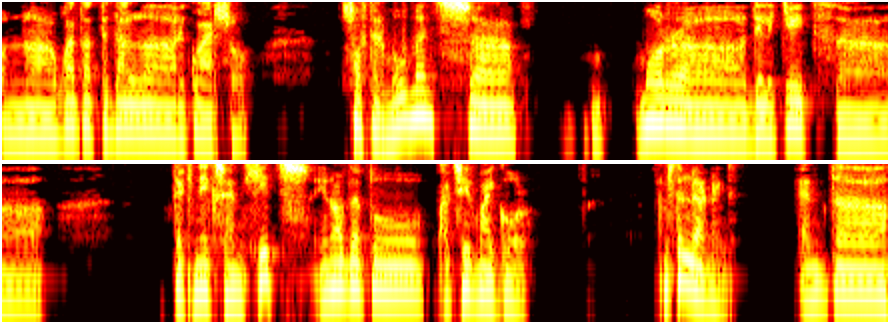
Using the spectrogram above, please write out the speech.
on uh, what that pedal uh, requires. So softer movements, more delicate techniques and hits in order to achieve my goal. I'm still learning. And uh,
